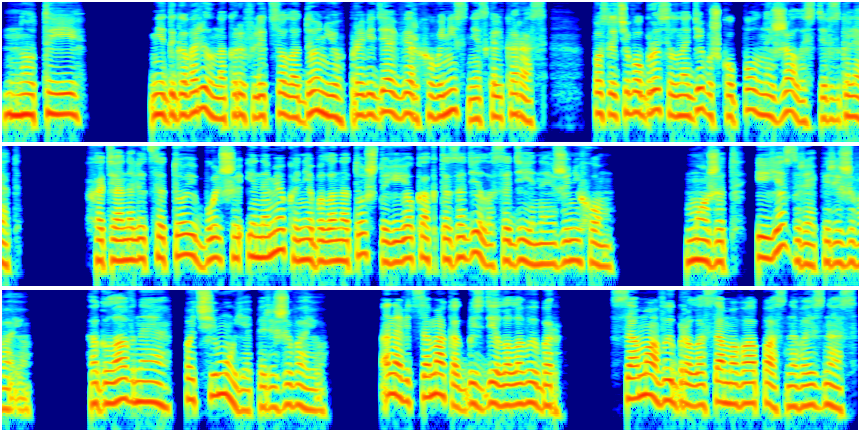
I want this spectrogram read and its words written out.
Но ты...» Не договорил, накрыв лицо ладонью, проведя вверх-вниз несколько раз, после чего бросил на девушку полный жалости взгляд. Хотя на лице той больше и намека не было на то, что ее как-то задело содеянное женихом. Может, и я зря переживаю. А главное, почему я переживаю? Она ведь сама как бы сделала выбор. Сама выбрала самого опасного из нас.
